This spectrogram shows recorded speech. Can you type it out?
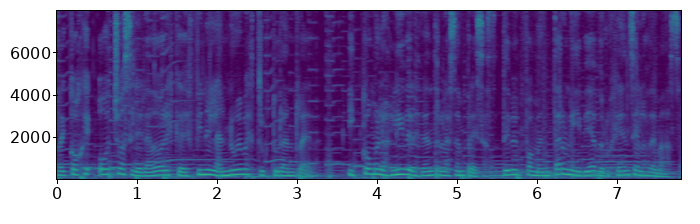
recoge ocho aceleradores que definen la nueva estructura en red y cómo los líderes dentro de las empresas deben fomentar una idea de urgencia en los demás.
